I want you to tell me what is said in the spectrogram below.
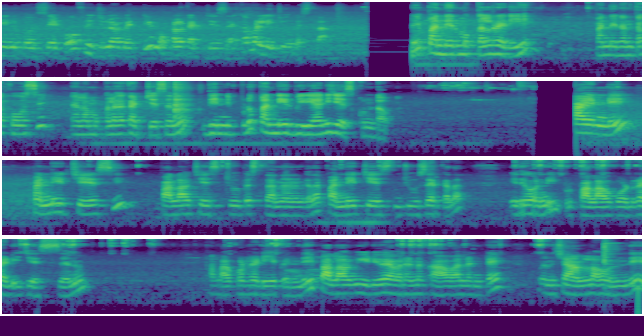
దీన్ని కొంతసేపు ఫ్రిడ్జ్లో పెట్టి ముక్కలు కట్ చేశాక మళ్ళీ చూపిస్తాను పన్నీర్ ముక్కలు రెడీ. పన్నీర్ అంతా కోసి ఎలా ముక్కలుగా కట్ చేశాను దీన్ని ఇప్పుడు పన్నీర్ బిర్యానీ చేసుకుంటాం. హాయ్ అండి పన్నీర్ చేసి పలావ్ చేసి చూపిస్తాను కదా పన్నీర్ చేసి చూశారు కదా? ఇదిగోండి ఇప్పుడు పలావ్ కూడా రెడీ చేసాను పలావ్ కూడా రెడీ అయిపోయింది. పలావ్ వీడియో ఎవరైనా కావాలంటే మన ఛానల్లో ఉంది.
